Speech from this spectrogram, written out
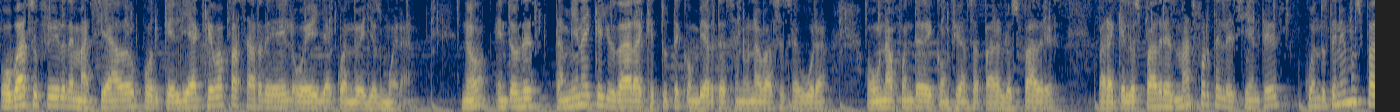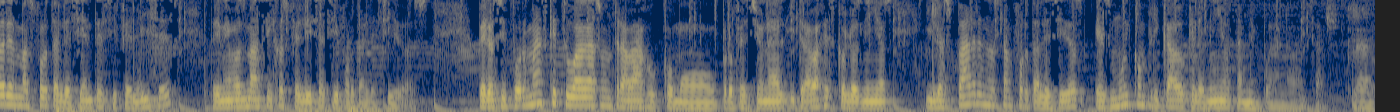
o va a sufrir demasiado porque el día, ¿qué va a pasar de él o ella cuando ellos mueran? ¿no? Entonces, también hay que ayudar a que tú te conviertas en una base segura o una fuente de confianza para los padres, para que los padres más fortalecientes, cuando tenemos padres más fortalecientes y felices, tenemos más hijos felices y fortalecidos. Pero si por más que tú hagas un trabajo como profesional y trabajes con los niños y los padres no están fortalecidos, es muy complicado que los niños también puedan avanzar. Claro.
